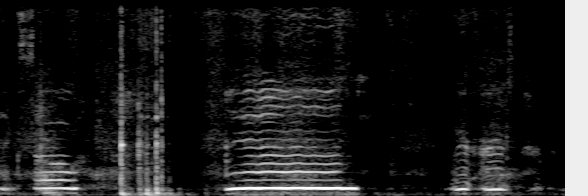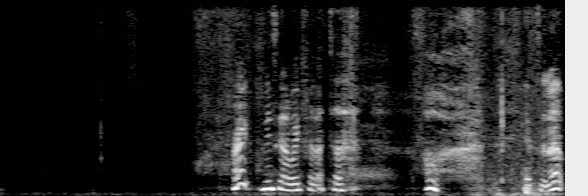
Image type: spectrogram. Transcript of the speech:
Like so. And where is Alright, we just gotta wait for that to oh, gets it up.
